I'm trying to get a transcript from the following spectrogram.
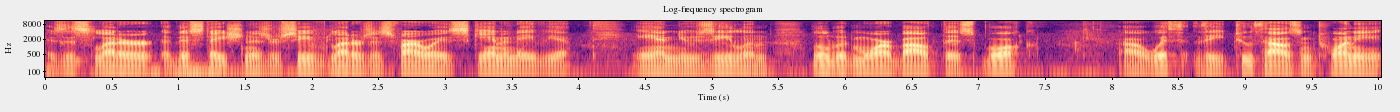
As this letter, this station has received letters as far away as Scandinavia and New Zealand. A little bit more about this book. Uh, with the 2020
